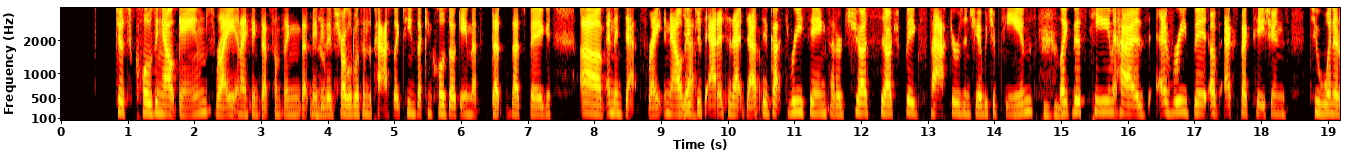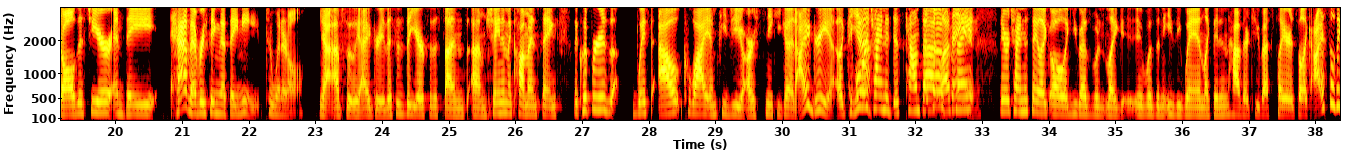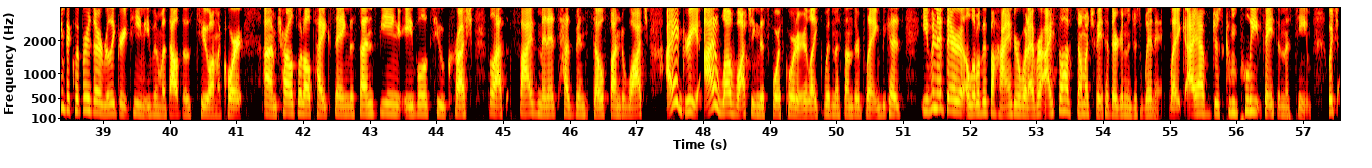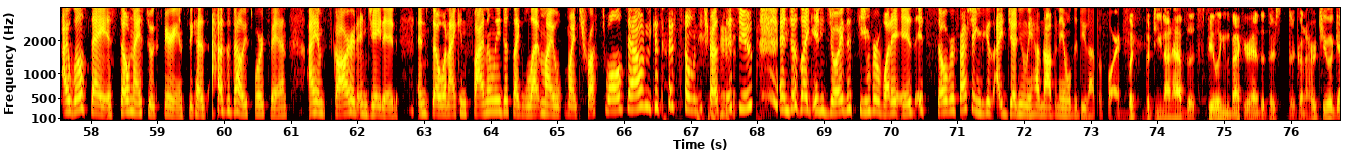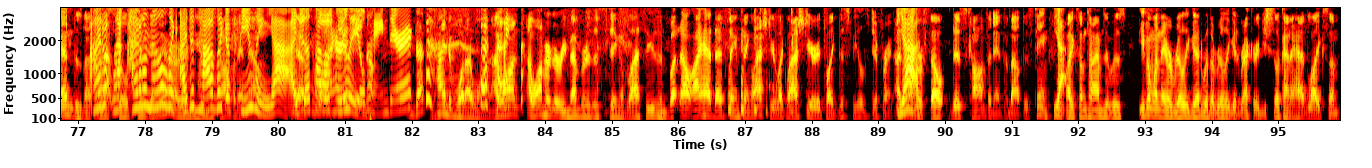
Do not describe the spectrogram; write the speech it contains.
just closing out games, right? And I think that's something that maybe Yeah. they've struggled with in the past, like teams that can close out game. That's that that's big, um, and then depth, right? And now they've just added to that depth. They've got three things that are just such big factors in championship teams. Mhm. Like this team has every bit of expectations to win it all this year, and they have everything that they need to win it all. Yeah, absolutely. I agree. This is the year for the Suns. Um, Shane in the comments saying the Clippers without Kawhi and PG are sneaky good. I agree. Like people Yeah. were trying to discount that what I was last night. They were trying to say like, oh, like you guys wouldn't like it was an easy win. Like they didn't have their two best players, but like I still think the Clippers are a really great team even without those two on the court. Um, Charles Woodall Pike saying the Suns being able to crush the last five minutes has been so fun to watch. I agree. I love watching this fourth quarter, like when the Suns are playing, because even if they're a little bit behind or whatever, I still have so much faith that they're going to just win it. Like I have just complete faith in this team, which I will say is so nice to experience because as a Valley sports fan, I am scarred and jaded. And so when I can finally just like let my my trust walls down because I have so many trust issues and just like enjoy this team for what it is, it's so refreshing because I genuinely have not been able to do that before. But but do you not have this feeling in the back of your head that there's they're going to hurt you again? Does not I don't still I don't know. there, Like I just you have like a confident now? feeling. Yeah, I Yeah. just have want a her to feeling. feel No. pain, Derek. That's kind of what I want. I want I want her to remember the sting of last season. But no, I had that same thing last year. Like last year, it's like this feels different. I've Yeah. never felt this confident about this team. Yeah. Like sometimes it was even when they were really good with a really good record, you still kind of had like some f-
